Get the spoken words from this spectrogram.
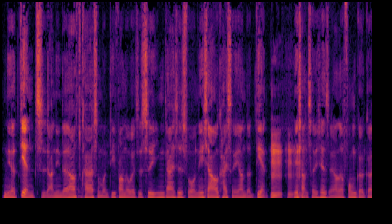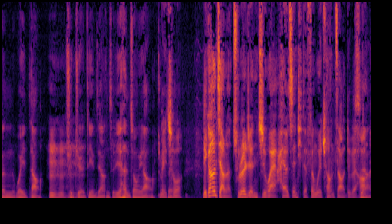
你的店址啊，你的要开在什么地方的位置，是应该是说你想要开什么样的店，嗯嗯你想呈现什么样的风格跟味道，嗯嗯，去决定这样子也很重要。没错。你刚刚讲了，除了人之外，还有整体的氛围创造，对不对？哈啊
